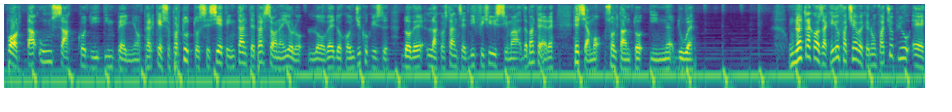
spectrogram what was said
porta un sacco di impegno, perché soprattutto se siete in tante persone, io lo, lo vedo con G-Cookies, dove la costanza è difficilissima da mantenere e siamo soltanto in due. Un'altra cosa che io facevo e che non faccio più è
